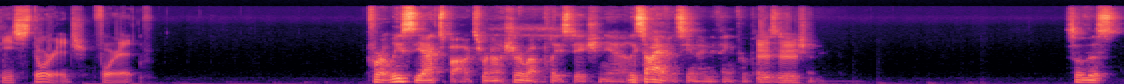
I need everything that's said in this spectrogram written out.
the storage for it For at least the Xbox, we're not sure about PlayStation yet. At least I haven't seen anything for PlayStation. So this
